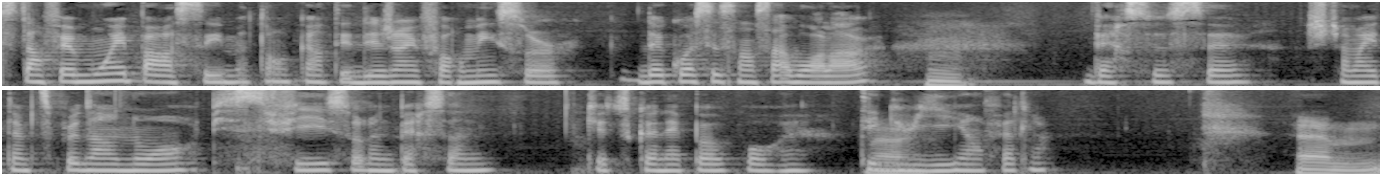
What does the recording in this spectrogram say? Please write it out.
Tu t'en fais moins passer, mettons, quand tu es déjà informé sur de quoi c'est censé avoir l'air. Hmm versus euh, justement être un petit peu dans le noir puis se fier sur une personne que tu connais pas pour euh, t'aiguiller, en fait. Là. Euh,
